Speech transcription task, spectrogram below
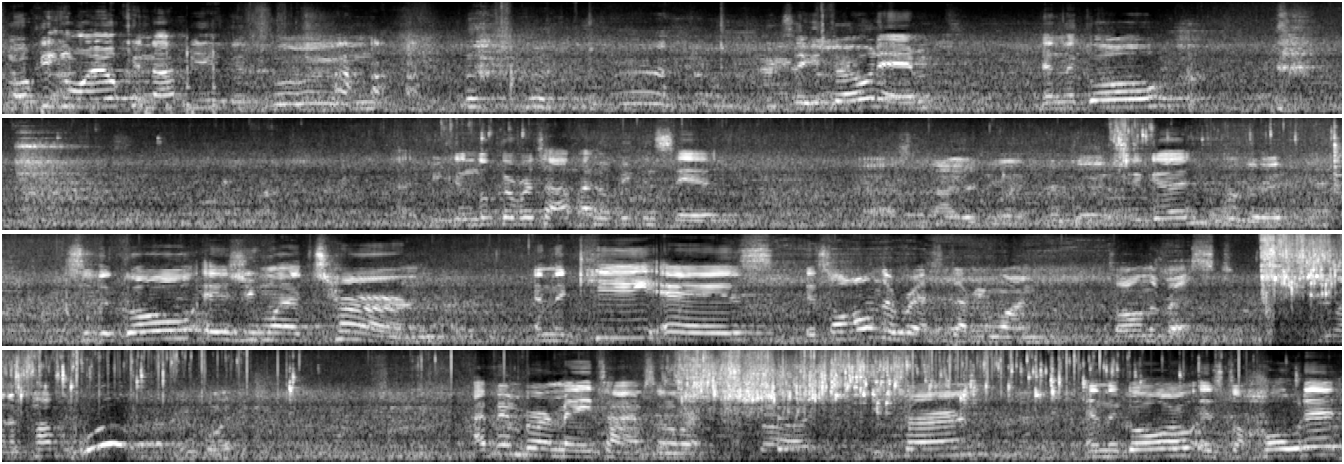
smoking oil cannot be a good sign. so you throw it in, and the goal. If you can look over top, I hope you can see it. No, you're good. You're good. You good? We're good. So the goal is you want to turn, and the key is it's all in the wrist, everyone. It's all in the wrist. You want to pop. Woo! I've been burned many times on the wrist. So you turn, and the goal is to hold it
